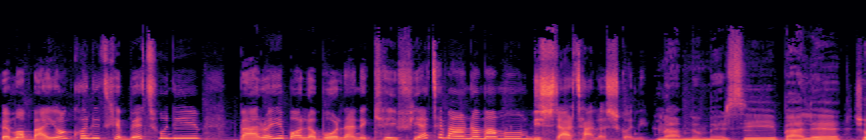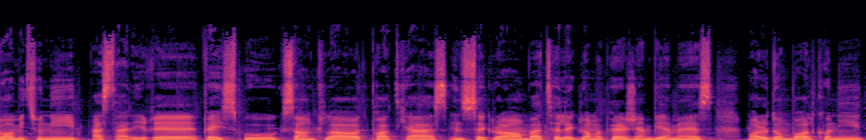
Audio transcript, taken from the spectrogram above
به ما بیان کنید که بتونیم برای بالا بردن کیفیت برنامهمون بیشتر تلاش کنیم. ممنون مرسی. بله شما می‌تونید از طریق فیسبوک، SoundCloud، پادکست، اینستاگرام و تلگرام Persian BM ما رو دنبال کنید.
